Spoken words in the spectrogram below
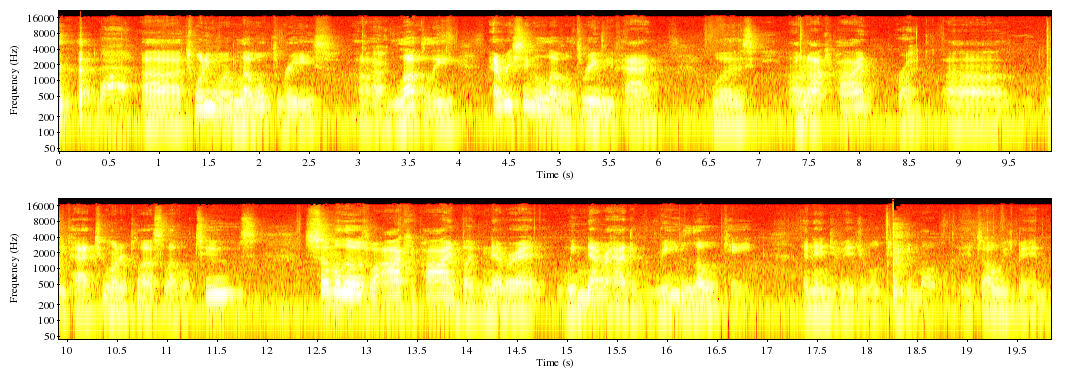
wow. uh, 21 level threes. Uh, Okay. Luckily, every single level three we've had was unoccupied. Right. Uh, we've had 200 plus level twos. Some of those were occupied, but never had, we never had to relocate an individual due to mold. It's always been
